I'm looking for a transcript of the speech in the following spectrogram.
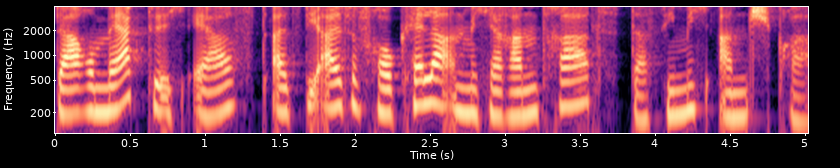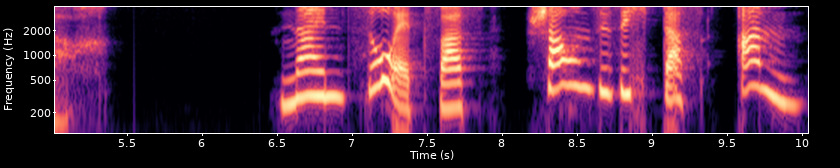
Darum merkte ich erst, als die alte Frau Keller an mich herantrat, dass sie mich ansprach. Nein, so etwas. Schauen Sie sich das an.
